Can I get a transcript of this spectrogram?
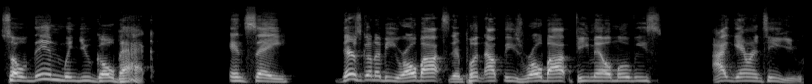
So then when you go back and say there's going to be robots, they're putting out these robot female movies. I guarantee you,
